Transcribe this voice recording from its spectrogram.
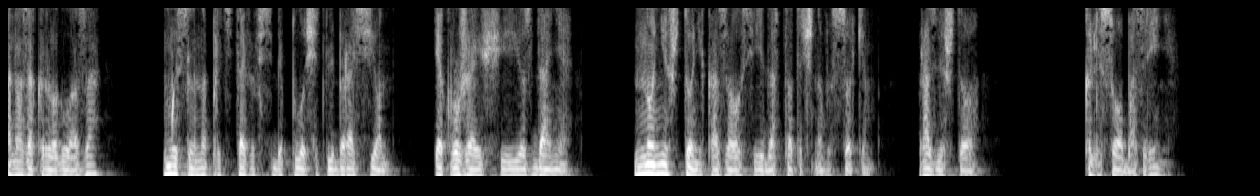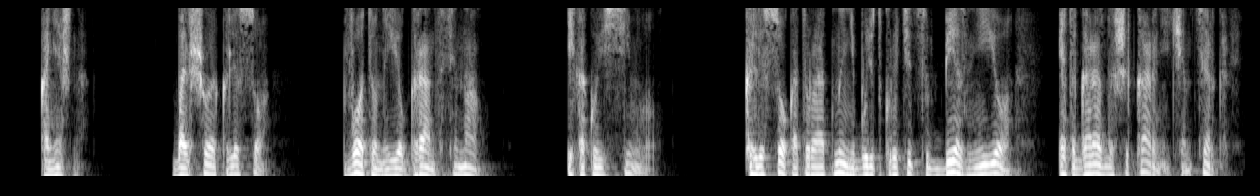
Она закрыла глаза, мысленно представив себе площадь Либерасьон и окружающие ее здания, но ничто не казалось ей достаточно высоким, разве что колесо обозрения. Конечно, большое колесо. Вот он, ее гранд-финал. И какой символ. Колесо, которое отныне будет крутиться без нее, это гораздо шикарнее, чем церковь.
